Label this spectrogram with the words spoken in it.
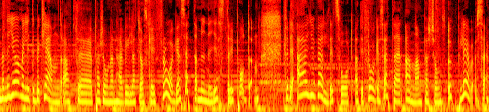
Men det gör mig lite beklämd att eh, personen här vill att jag ska ifrågasätta mina gäster i podden. För det är ju väldigt svårt att ifrågasätta en annan persons upplevelse.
